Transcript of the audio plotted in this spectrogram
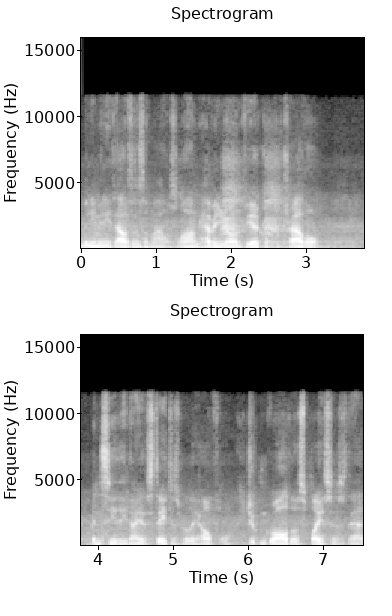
Many, many thousands of miles long. Having your own vehicle to travel and see the United States is really helpful. You can go all those places that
